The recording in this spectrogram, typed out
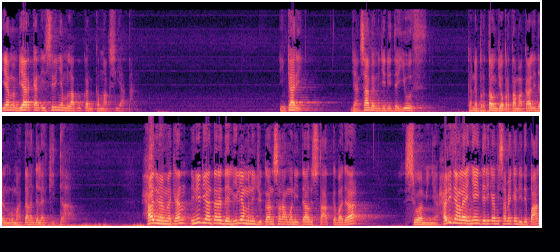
yang membiarkan istrinya melakukan kemaksiatan. Ingkari. Jangan sampai menjadi the youth. Karena bertanggung jawab pertama kali dalam rumah tangga adalah kita. Hadirin melakukan ini di antara dalil yang menunjukkan seorang wanita harus taat kepada suaminya. Hadis yang lainnya yang tadi kami sampaikan di depan,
